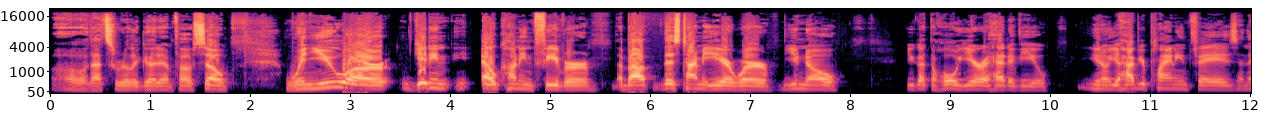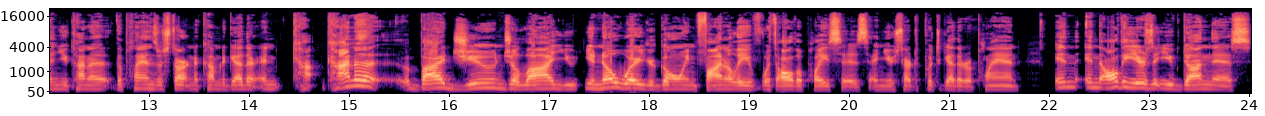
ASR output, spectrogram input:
Oh, that's really good info. So when you are getting elk hunting fever about this time of year where you know you got the whole year ahead of you, you know, you have your planning phase and then you kind of the plans are starting to come together and kind of by June, July, you you know where you're going finally with all the places and you start to put together a plan in in all the years that you've done this,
